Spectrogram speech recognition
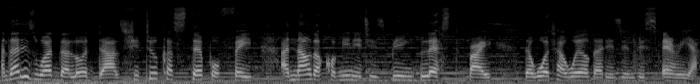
And that is what the Lord does. She took a step of faith, and now the community is being blessed by the water well that is in this area.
